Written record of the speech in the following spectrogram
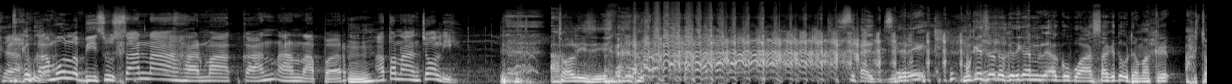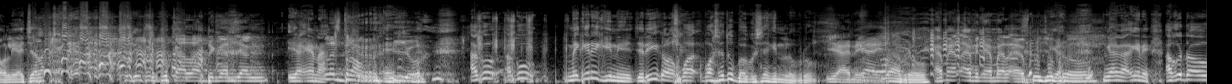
Ya, kamu lebih susah nahan makan, nahan lapar, atau nahan coli? Coli sih. Jadi mungkin suatu ketika aku puasa gitu udah maghrib, ah coli aja lah. Jadi ibu kalah dengan yang yang enak. Ledrong. Eh, aku aku mikirnya gini. Jadi kalau pua- puasa itu bagusnya gini loh, Bro. Iya nih. Iya bro. MLM ini MLM. Setuju bro. Enggak enggak gini. Aku tahu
